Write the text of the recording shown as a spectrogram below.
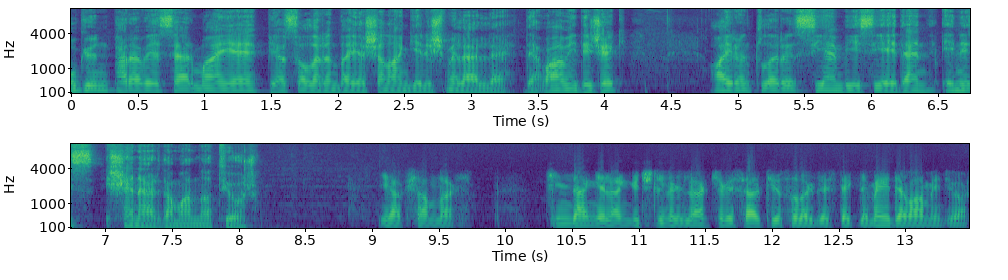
bugün para ve sermaye piyasalarında yaşanan gelişmelerle devam edecek. Ayrıntıları CNBC'den Enis Şenerdam anlatıyor. İyi akşamlar. Çin'den gelen güçlü veriler küresel piyasaları desteklemeye devam ediyor.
